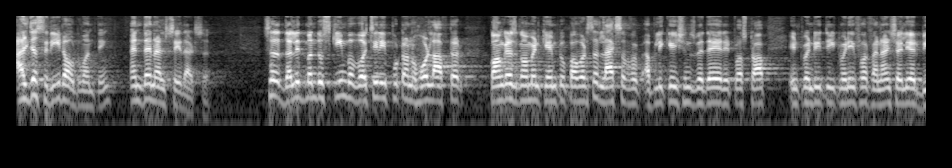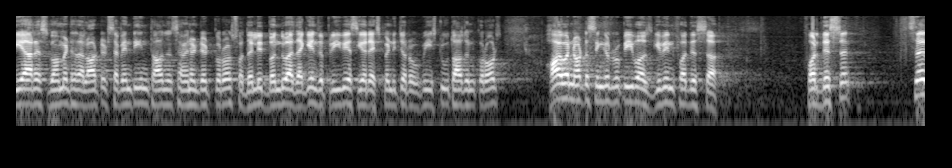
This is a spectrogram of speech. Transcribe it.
I just read out one thing and then I say that sir sir Dalit Bandhu scheme virtually put on hold after Congress government came to power, sir, lakhs of applications were there. It was stopped in 23-24 financial year. BRS government has allotted 17,700 crores for Dalit Bandhu as against the previous year expenditure of rupees 2,000 crores. However, not a single rupee was given for this, uh, for this, sir. Sir,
